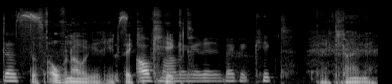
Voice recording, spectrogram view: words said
das, das Aufnahmegerät das weggekickt. Aufnahmegerät weggekickt. Der Kleine.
